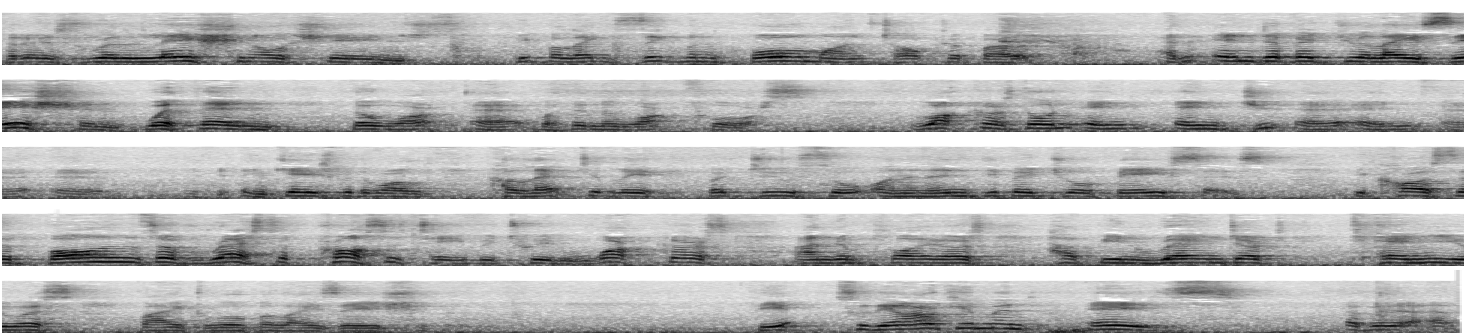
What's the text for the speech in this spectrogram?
that is relational change. People like Zygmunt Bauman talked about an individualization within the, work, uh, within the workforce. Workers don't in, in, uh, in, uh, uh, engage with the world collectively, but do so on an individual basis because the bonds of reciprocity between workers and employers have been rendered tenuous by globalization. The, so the argument is uh,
